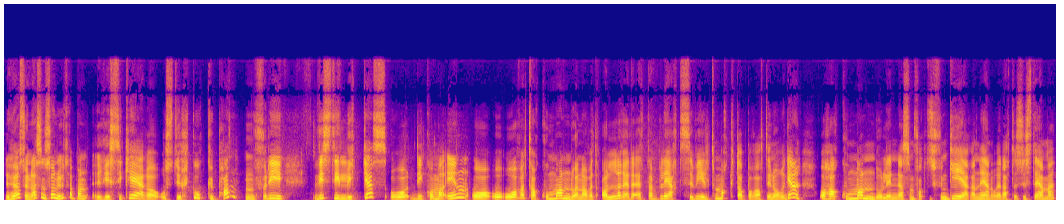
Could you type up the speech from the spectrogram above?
Det høres jo nesten sånn ut at man risikerer å styrke okkupanten, fordi hvis de lykkes og de kommer inn og, og overtar kommandoen av et allerede etablert sivilt maktapparat i Norge, og har kommandolinjer som faktisk fungerer nedover i dette systemet,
